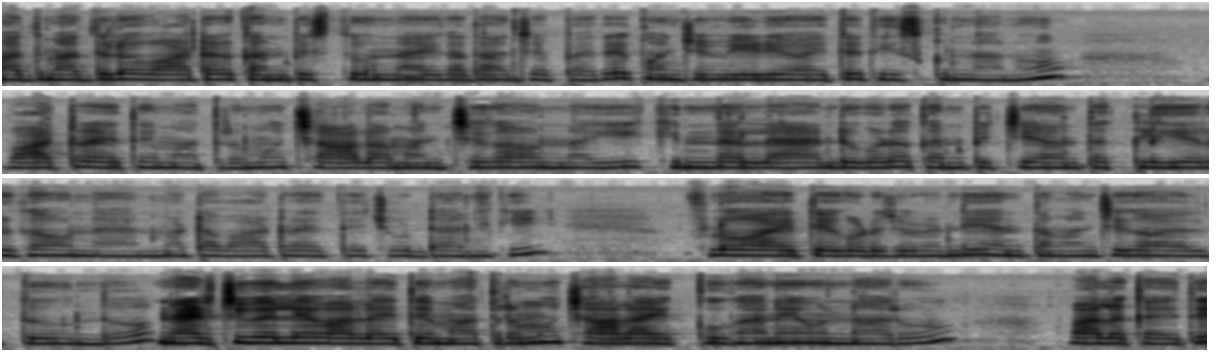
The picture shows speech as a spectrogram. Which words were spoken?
మధ్య మధ్యలో వాటర్ కనిపిస్తూ ఉన్నాయి కదా అని చెప్పి అయితే కొంచెం వీడియో అయితే తీసుకున్నాను. వాటర్ అయితే మాత్రము చాలా మంచిగా ఉన్నాయి. కింద ల్యాండ్ కూడా కనిపించే అంత క్లియర్గా ఉన్నాయన్నమాట వాటర్ అయితే చూడడానికి. ఫ్లో అయితే కూడా చూడండి ఎంత మంచిగా వెళ్తూ ఉందో. నడిచి వెళ్ళే వాళ్ళైతే మాత్రము చాలా ఎక్కువగానే ఉన్నారు. వాళ్ళకైతే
